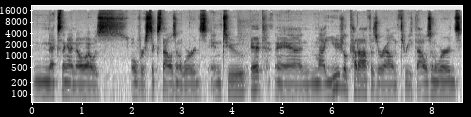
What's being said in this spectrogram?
next thing I know, I was over 6,000 words into it, and my usual cutoff is around 3,000 words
